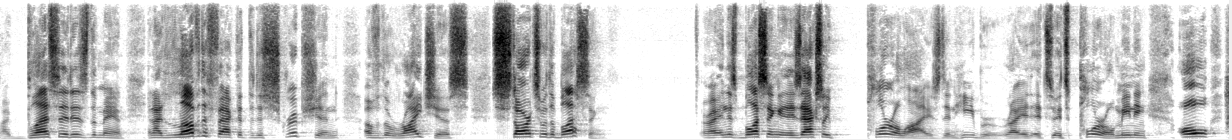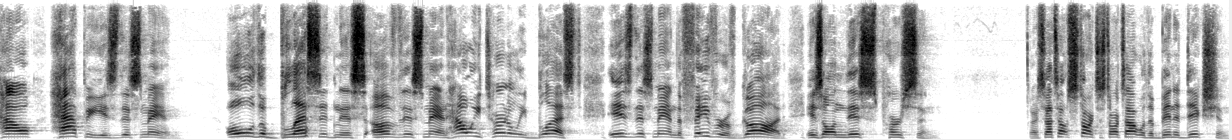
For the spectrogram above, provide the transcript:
Right, blessed is the man. And I love the fact that the description of the righteous starts with a blessing. All right, and this blessing is actually pluralized in Hebrew, right? It's, it's plural, meaning, oh, how happy is this man? Oh, the blessedness of this man. How eternally blessed is this man? The favor of God is on this person. Right, so that's how it starts. It starts out with a benediction.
